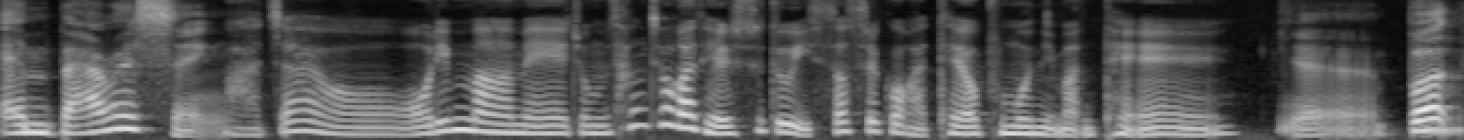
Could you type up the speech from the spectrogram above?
embarrassing. 맞아요. 어린 마음에 좀 상처가 될 수도 있었을 것 같아요, 부모님한테. Yeah. But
